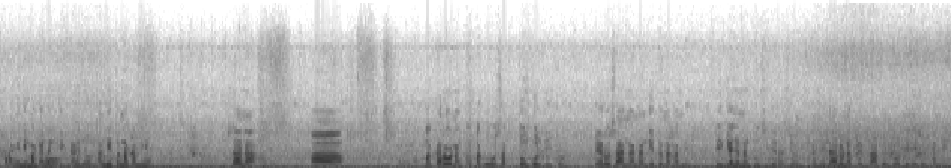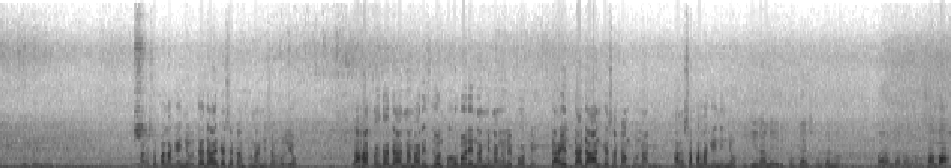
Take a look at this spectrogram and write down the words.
Parang hindi magandang Oo, tingnan. ganun. Andito na kami oh. Sana ah magkaroon ng pag-uusap tungkol dito. Pero sana nandito na kami. Bigyan nyo ng konsiderasyon. Kasi lalo na may proper coordination kami. Ano sa palagay nyo? Dadaan ka sa kampo namin sa Pulyok. Lahat ng dadaan na maris doon, pahubarin namin ng uniforme. Dahil dadaan ka sa kampo namin. Ano sa palagay ninyo? Hindi namin i-recognize kung gano'n. Parang gano'n. Sama.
